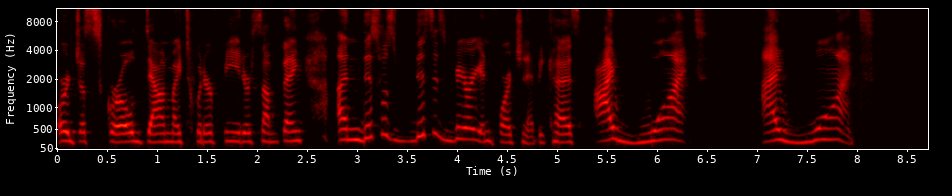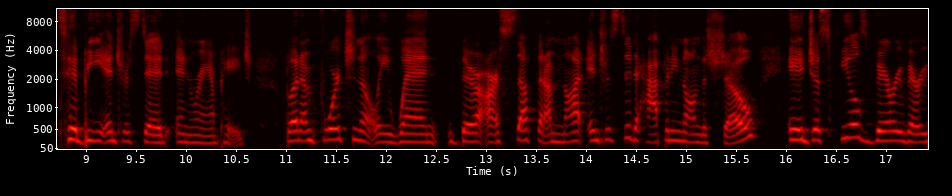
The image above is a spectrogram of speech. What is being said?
or just scrolled down my Twitter feed or something. And this was this is very unfortunate because I want I want to be interested in Rampage. But unfortunately, when there are stuff that I'm not interested happening on the show, it just feels very, very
